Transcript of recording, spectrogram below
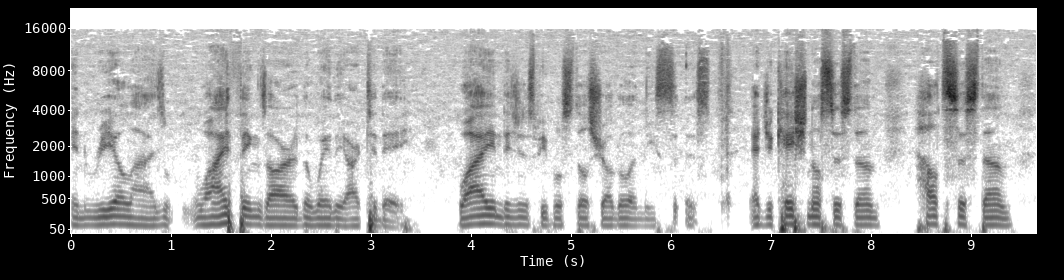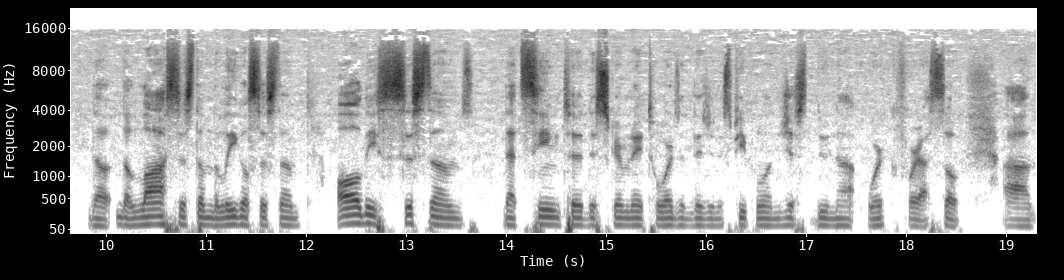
and realize why things are the way they are today why indigenous people still struggle in these educational system health system the the law system the legal system all these systems that seem to discriminate towards indigenous people and just do not work for us. So um,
